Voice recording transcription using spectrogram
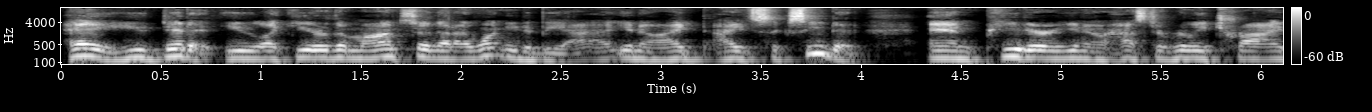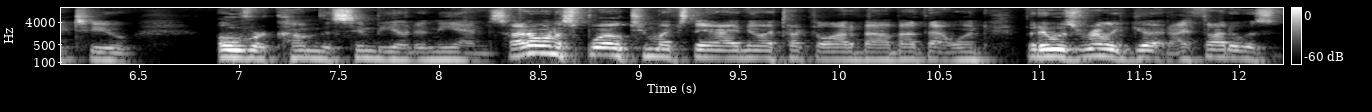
"Hey, you did it! You like you're the monster that I want you to be. I, you know, I I succeeded." And Peter, you know, has to really try to overcome the symbiote in the end. So I don't want to spoil too much there. I know I talked a lot about, about that one, but it was really good. I thought it was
